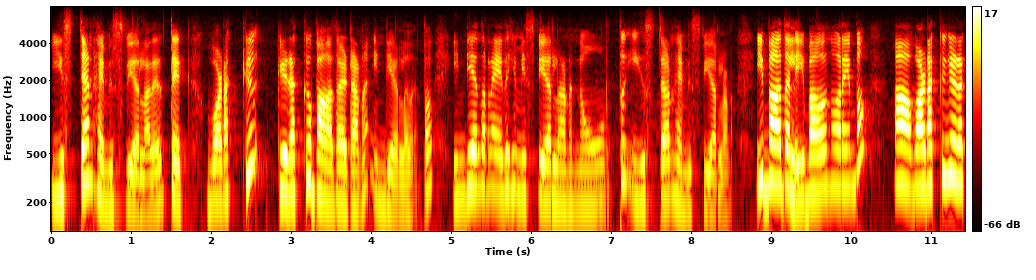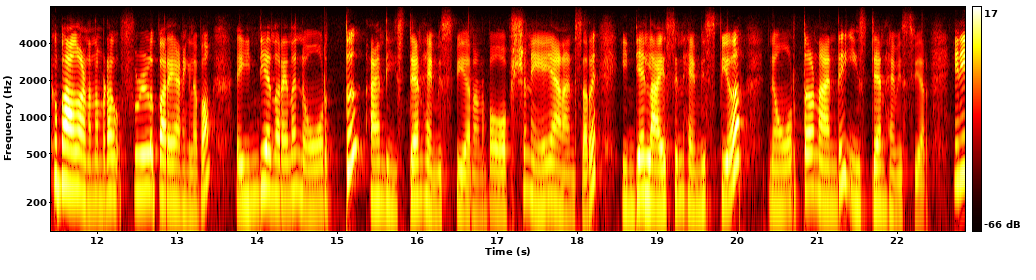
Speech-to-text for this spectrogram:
ഈസ്റ്റേൺ ഹെമിസ്ഫിയറിൽ അതായത് തെക്ക് വടക്ക് കിഴക്ക് ഭാഗത്തായിട്ടാണ് ഇന്ത്യ ഉള്ളത്. അപ്പോൾ ഇന്ത്യ എന്ന് പറഞ്ഞാൽ ഏത് ഹെമിസ്ഫിയറിലാണ്? നോർത്ത് ഈസ്റ്റേൺ ഹെമിസ്ഫിയറിലാണ്. ഈ ഭാഗത്തല്ല. ഈ ഭാഗം എന്ന് പറയുമ്പോൾ ആ വടക്ക് കിഴക്ക് ഭാഗമാണ് നമ്മുടെ ഫുള്ള് പറയുകയാണെങ്കിൽ അപ്പം ഇന്ത്യ എന്ന് പറയുന്നത് നോർത്ത് ആൻഡ് ഈസ്റ്റേൺ ഹെമിസ്ഫിയർ ആണ്. അപ്പോൾ ഓപ്ഷൻ എ ആണ് answer India lies in hemisphere northern and eastern hemisphere ഇനി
